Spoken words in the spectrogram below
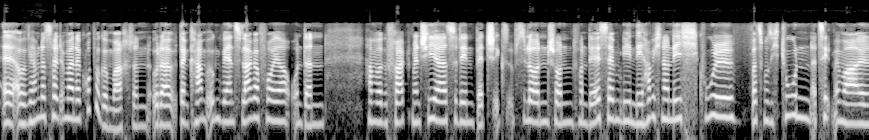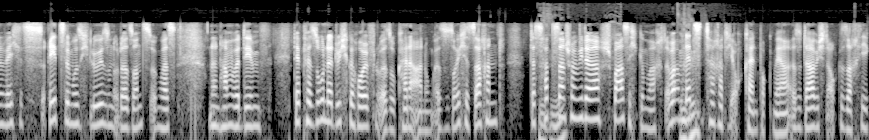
Äh, aber wir haben das halt immer in der Gruppe gemacht. Dann, oder dann kam irgendwer ins Lagerfeuer und dann haben wir gefragt, Mensch, hier hast du den Batch XY schon von der Assembly? Nee, habe ich noch nicht. Cool, was muss ich tun? Erzählt mir mal, welches Rätsel muss ich lösen oder sonst irgendwas. Und dann haben wir dem der Person da durchgeholfen oder so, keine Ahnung. Also solche Sachen, das hat's dann schon wieder spaßig gemacht. Aber am letzten Tag hatte ich auch keinen Bock mehr. Also da habe ich dann auch gesagt, hier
